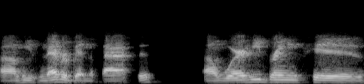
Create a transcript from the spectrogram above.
Um, he's never been the fastest. Um, where he brings his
